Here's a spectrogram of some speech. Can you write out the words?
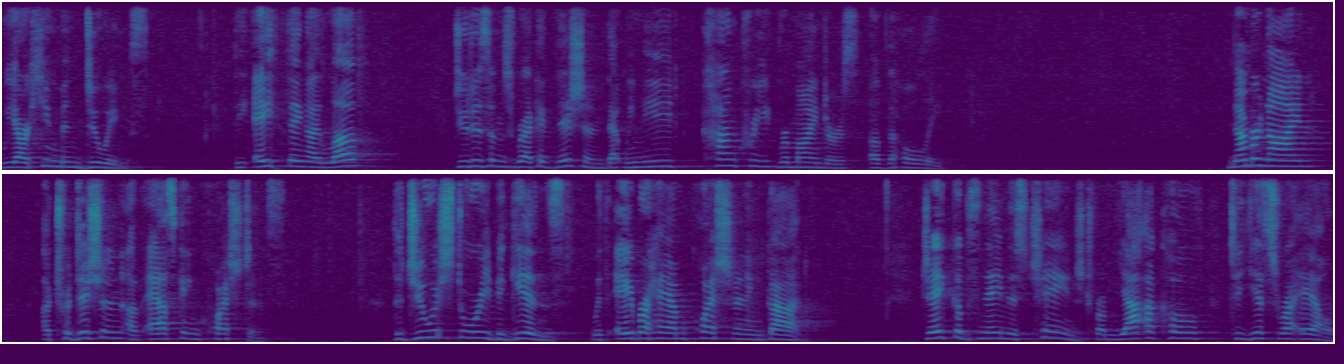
we are human doings. The eighth thing I love Judaism's recognition that we need concrete reminders of the holy. Number nine, a tradition of asking questions. The Jewish story begins with Abraham questioning God. Jacob's name is changed from Yaakov to Yisrael,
